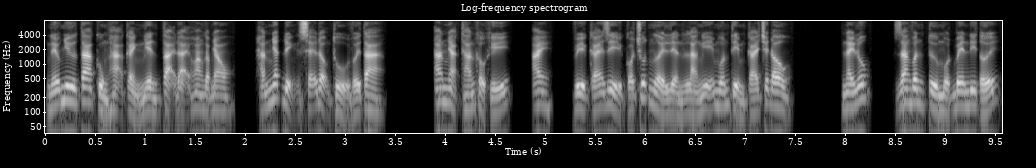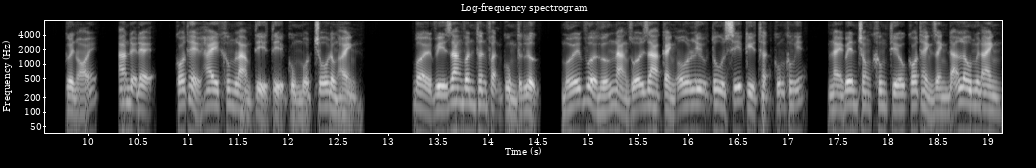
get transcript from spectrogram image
nếu như ta cùng hạ cảnh niên tại đại hoang gặp nhau, hắn nhất định sẽ động thủ với ta. An nhạc thán khẩu khí, ai, vì cái gì có chút người liền là nghĩ muốn tìm cái chết đâu? Này lúc, giang vân từ một bên đi tới, cười nói, an đệ đệ, có thể hay không làm tỷ tỷ cùng một chỗ đồng hành? Bởi vì giang vân thân phận cùng thực lực mới vừa hướng nàng dỗi ra cảnh ô liu tu sĩ kỳ thật cũng không ít, này bên trong không thiếu có thành danh đã lâu nguyên anh,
